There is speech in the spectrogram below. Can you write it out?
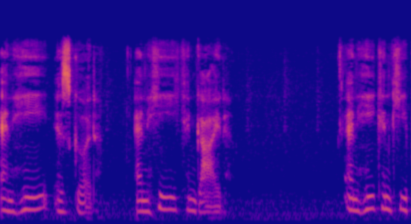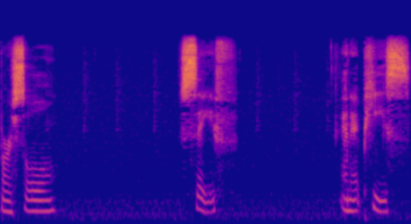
And he is good, and he can guide, and he can keep our soul safe and at peace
